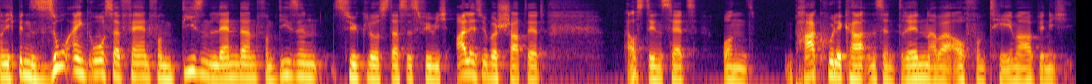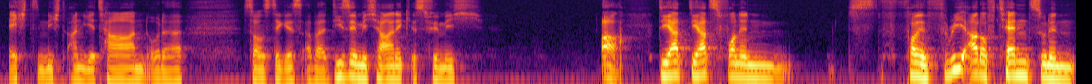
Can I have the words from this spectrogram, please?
Und ich bin so ein großer Fan von diesen Ländern, von diesem Zyklus, dass es für mich alles überschattet aus den Sets. Und ein paar coole Karten sind drin, aber auch vom Thema bin ich echt nicht angetan oder sonstiges. Aber diese Mechanik ist für mich. Ah, die hat die hat's von den von den 3 out of 10 zu den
